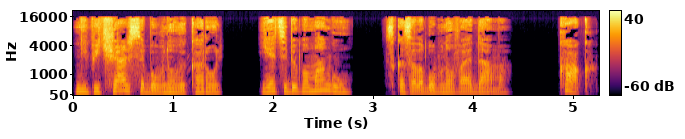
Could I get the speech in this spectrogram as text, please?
«Не печалься, бубновый король, я тебе помогу», — сказала бубновая дама. «Как?»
